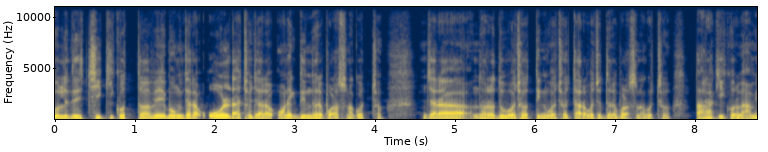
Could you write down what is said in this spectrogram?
বলে দিচ্ছি কি করতে হবে এবং যারা ওল্ড আছো, যারা অনেক দিন ধরে পড়াশোনা করছ, যারা ধরো দু বছর, তিন বছর, চার বছর ধরে পড়াশোনা করছ, তারা কি করবে? আমি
